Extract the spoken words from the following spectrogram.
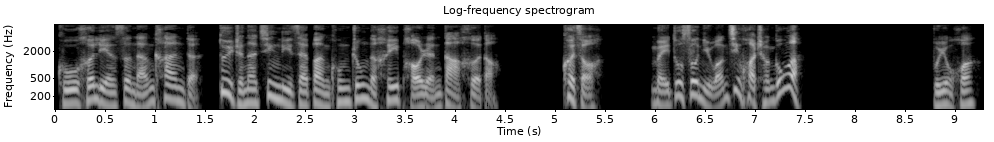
古河脸色难看的对着那静立在半空中的黑袍人大喝道：“快走！美杜莎女王进化成功了！”不用慌，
